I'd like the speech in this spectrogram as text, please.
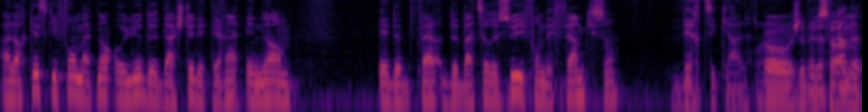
Alors, qu'est-ce qu'ils font maintenant au lieu de- d'acheter des terrains énormes et de, faire, de bâtir dessus? Ils font des fermes qui sont verticales. Oh, j'ai vu le ça. frère, de,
